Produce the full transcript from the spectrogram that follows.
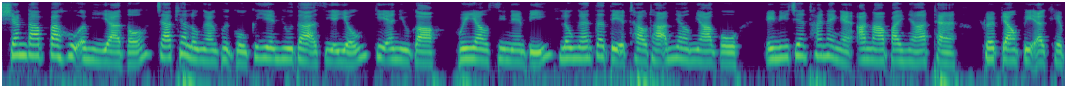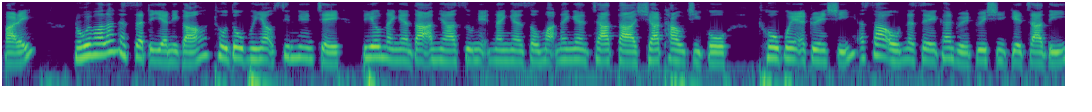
ရှန်တာပတ်ဟုအမည်ရသောကြားဖြတ်လုပ်ငန်းခွင်ကိုကရင်မျိုးသားအစည်းအရုံး KNU ကဝင်ရောက်စီးနှင်းပြီးလုပ်ငန်းသက်တဲ့အထောက်အထားအမြောက်များကိုအိန္ဒိချင်းထိုင်းနိုင်ငံအာဏာပိုင်များထံလွှဲပြောင်းပေးအပ်ခဲ့ပါတယ်။နိုဝင်ဘာလ22ရက်နေ့ကထို့သို့ဝင်ရောက်စီးနှင်းချိန်တရုတ်နိုင်ငံသားအများစုနှင့်နိုင်ငံစုံမှနိုင်ငံခြားသားရထောက်ကြီးကိုထိုးပွင့်အတွင်ရှိအဆောက်အုံ20ခန့်တွင်တွေ့ရှိခဲ့ကြသည်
